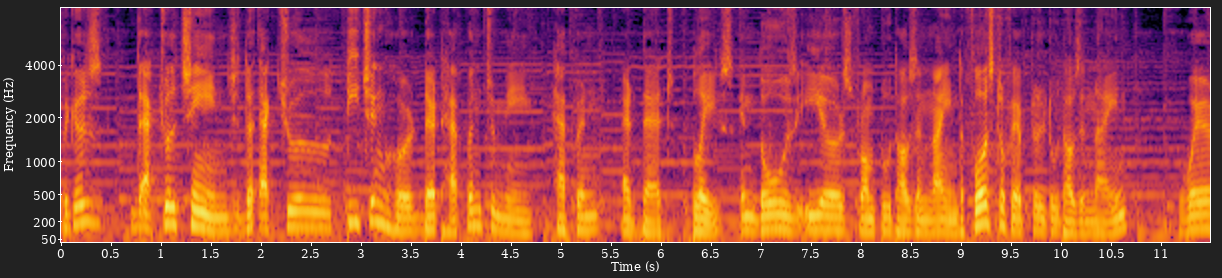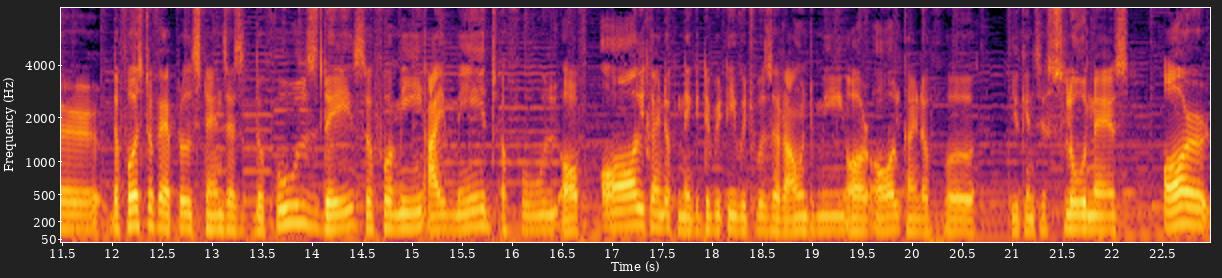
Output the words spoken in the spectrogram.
because the actual change, the actual teaching hood that happened to me happened at that place in those years from 2009, the 1st of April 2009, where the 1st of April stands as the Fool's Day. So for me, I made a fool of all kind of negativity which was around me, or all kind of uh, you can say slowness, or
